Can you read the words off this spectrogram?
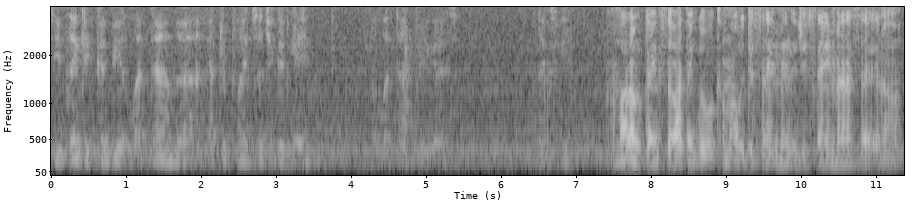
Do you think it could be a letdown uh, after playing such a good game? A letdown for you guys next game? Um, I don't think so. I think we will come out with the same energy, same mindset, and um,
